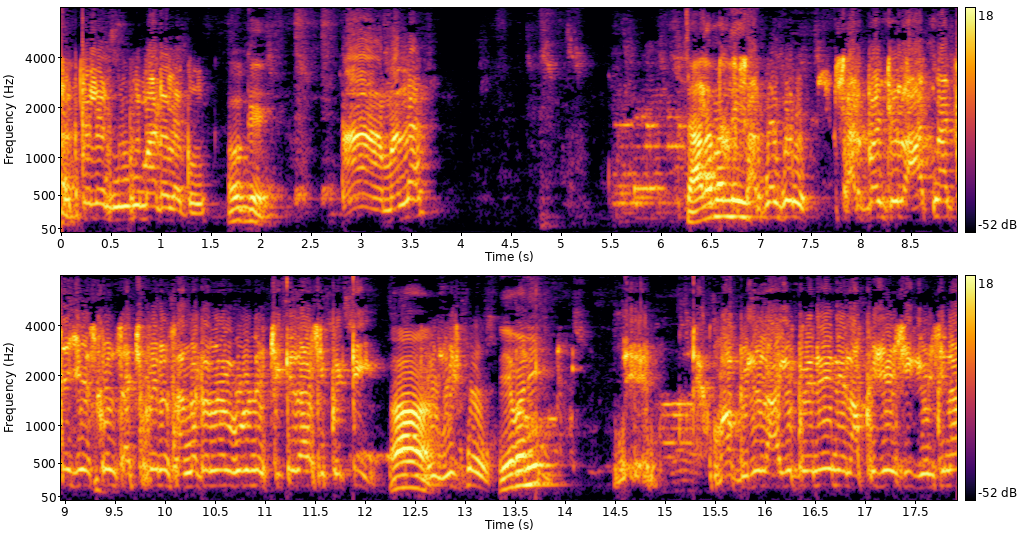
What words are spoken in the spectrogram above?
చెప్తలేరు మూడు మాటలకు. ఓకే. మళ్ళా? చాలా మంది సర్పంచులు సర్పంచులు ఆత్మహత్య చేసుకొని చచ్చిపోయిన సంఘటనలు కూడా చిట్టి రాసి పెట్టి ఏమని? మా బిల్లులు ఆగిపోయినాయి నేను అప్పు చేసి గెలిచినా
